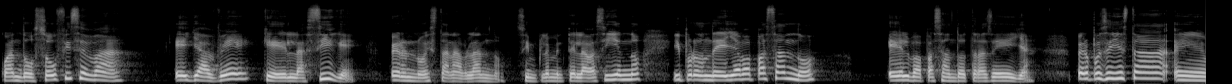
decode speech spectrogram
Cuando Sophie se va, ella ve que él la sigue, pero no están hablando, simplemente la va siguiendo y por donde ella va pasando, él va pasando atrás de ella. Pero pues ella está, eh,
